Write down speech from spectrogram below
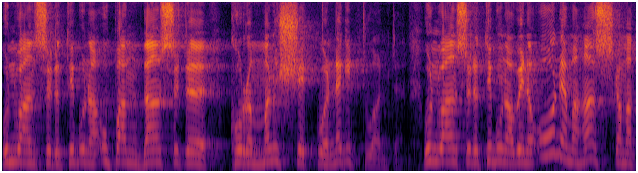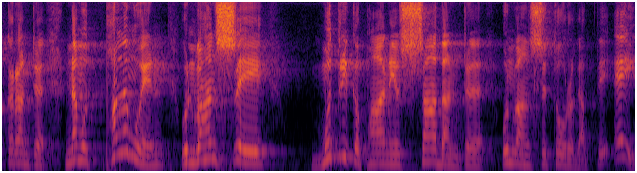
උන්වහන්සේට තිබුණා උපන් දාසට කොර මනුෂ්‍යෙක්ව නැගිට්ටුවන්ට. උන්වහන්සේට තිබුණා වෙන ඕනෑම හාස්කමක් කරන්නට නමුත් පළමුුවෙන් උන්වහන්සේ මුද්‍රික පානය සාදන්ට උන්වහන්සේ තෝරගත්තේ ඇයි.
